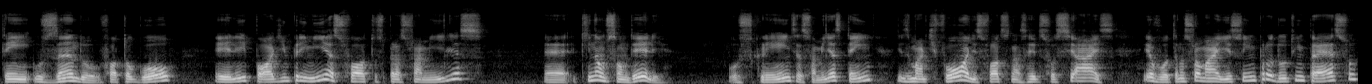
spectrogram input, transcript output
tem, usando o PhotoGo, ele pode imprimir as fotos para as famílias é, que não são dele. Os clientes, as famílias têm smartphones, fotos nas redes sociais. Eu vou transformar isso em produto impresso,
